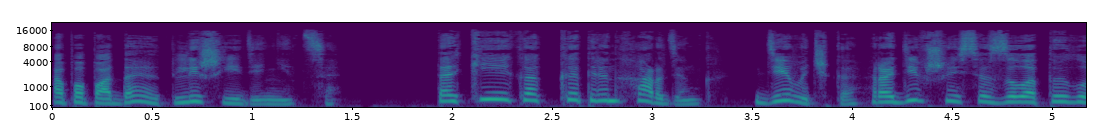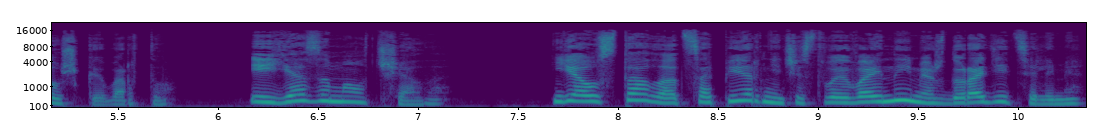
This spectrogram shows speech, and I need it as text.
а попадают лишь единицы. Такие, как Кэтрин Хардинг, девочка, родившаяся с золотой ложкой во рту. И я замолчала. Я устала от соперничества и войны между родителями,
